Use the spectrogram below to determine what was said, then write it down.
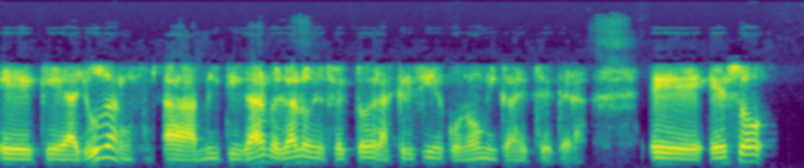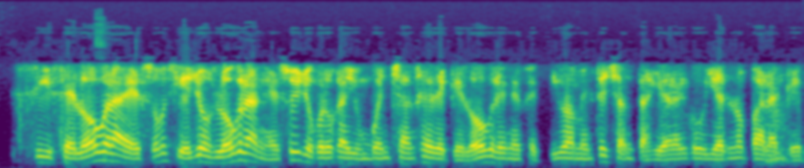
eh, que ayudan a mitigar verdad los efectos de las crisis económicas etcétera eh, eso si se logra eso si ellos logran eso y yo creo que hay un buen chance de que logren efectivamente chantajear al gobierno para que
